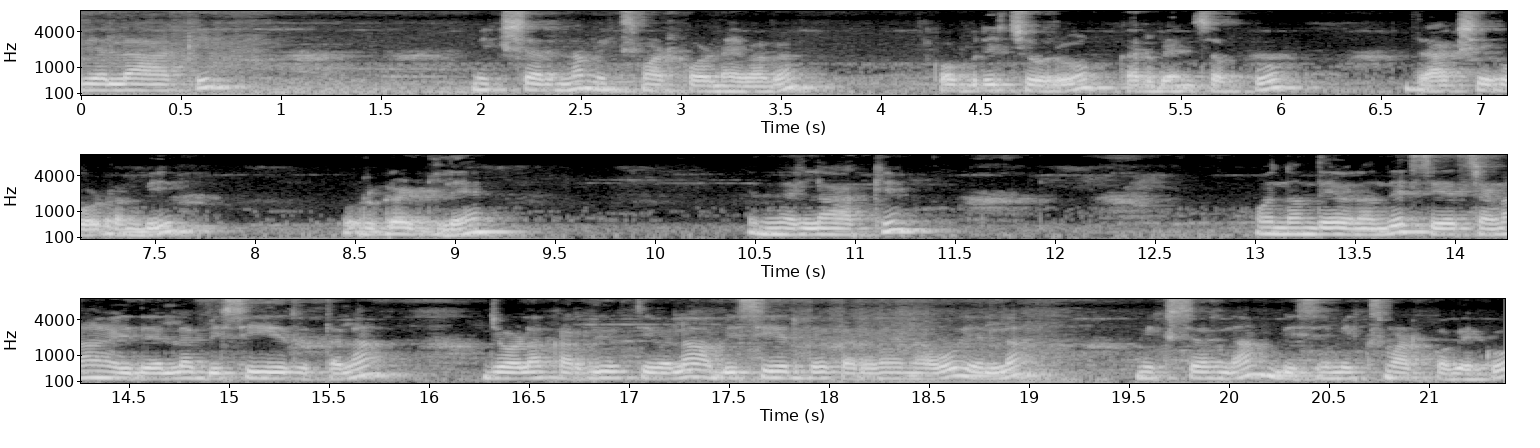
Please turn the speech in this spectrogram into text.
ಇದೆಲ್ಲ ಹಾಕಿ ಮಿಕ್ಸರನ್ನ ಮಿಕ್ಸ್ ಮಾಡ್ಕೊಳ್ಳೋಣ ಇವಾಗ. ಕೊಬ್ಬರಿ ಚೂರು, ಕರ್ಬೇವಿನ ಸೊಪ್ಪು, ದ್ರಾಕ್ಷಿ ಗೋಡಂಬಿ. ಹುರ್ಗಡ್ಲೆ, ಇದನ್ನೆಲ್ಲ ಹಾಕಿ ಒಂದೊಂದೇ ಒಂದೊಂದೇ ಸೇರ್ಸೋಣ. ಇದೆಲ್ಲ ಬಿಸಿ ಇರುತ್ತಲ್ಲ, ಜೋಳ ಕರೆದಿರ್ತೀವಲ್ಲ, ಆ ಬಿಸಿ ಇರಬೇಕಾದ್ರೆ ನಾವು ಎಲ್ಲ ಮಿಕ್ಸರ್ನ ಬಿಸಿ ಮಿಕ್ಸ್ ಮಾಡ್ಕೋಬೇಕು.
